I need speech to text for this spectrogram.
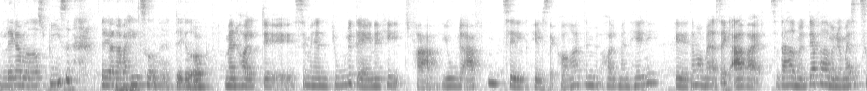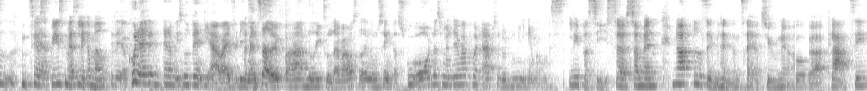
lækker mad at spise, øh, og der var hele tiden øh, dækket op. Man holdt øh, simpelthen juledagene helt fra juleaften til Helse Konger. Dem holdt man hellig øh, der må man altså ikke arbejde. Så der havde man, derfor havde man jo masser tid til at ja. spise en masse lækker mad. Det er det. Og kun alle det allermest nødvendige arbejde, fordi præcis. man sad jo ikke bare ned hele tiden. Der var jo stadig nogle ting, der skulle ordnes, men det var på et absolut minimum. Lige præcis. Så, så man knoklede simpelthen den 23. og at gøre klar til,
